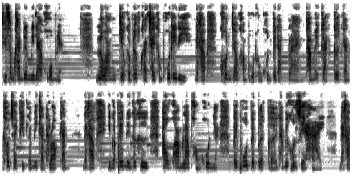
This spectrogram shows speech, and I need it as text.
ที่สำคัญเดือนมีนาคมเนี่ย ระวังเกี่ยวกับเรื่องของการใช้คำพูดให้ดีนะครับ คนจะเอาคำพูดของคุณไปดัดแปลงทำให้เกิดเกิดการเข้าใจผิดและมีการทะเลาะกันนะครับ อีกประเภทหนึ่งก็คือเอาความลับของคุณเนี่ยไปพูดไปเปิดเผยทำให้คุณเสียหายนะครับ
